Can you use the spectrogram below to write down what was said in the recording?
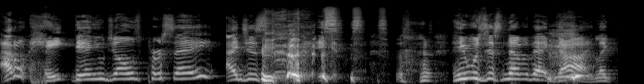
I don't hate Daniel Jones per se. I just he was just never that guy. Like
